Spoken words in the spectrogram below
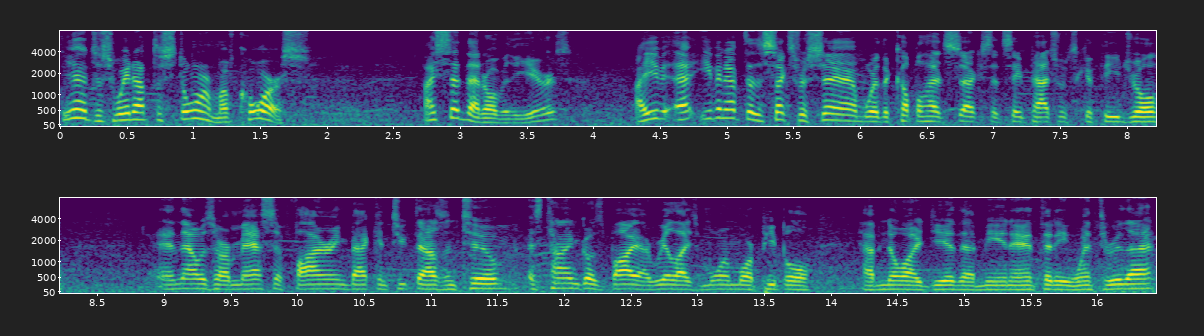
Yeah, just wait out the storm, of course. I said that over the years. I even, uh, even after the Sex for Sam, where the couple had sex at St. Patrick's Cathedral, and that was our massive firing back in 2002. As time goes by, I realize more and more people have no idea that me and Anthony went through that.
